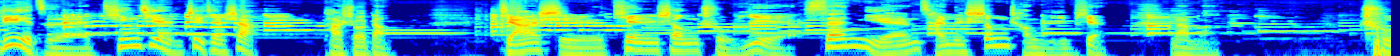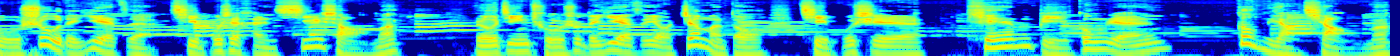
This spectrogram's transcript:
列子听见这件事儿，他说道：“假使天生楚叶三年才能生成一片，那么楚树的叶子岂不是很稀少吗？如今楚树的叶子有这么多，岂不是天比工人更要巧吗？”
